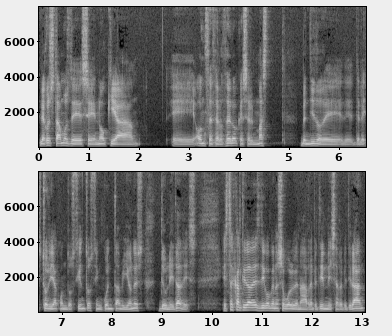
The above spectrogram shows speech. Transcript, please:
Lejos estamos de ese Nokia 1100, eh, que es el más vendido de, la historia con 250 millones de unidades. Estas cantidades digo que no se vuelven a repetir ni se repetirán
